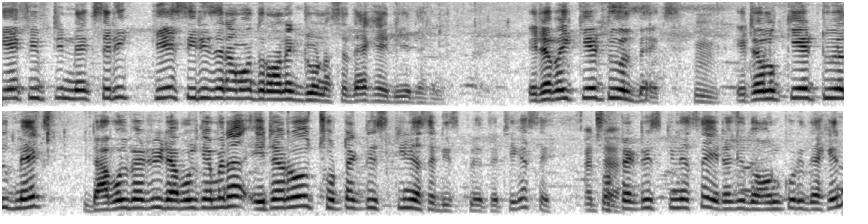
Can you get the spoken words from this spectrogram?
কে ফিফটিন ম্যাক্সেরই কে সিরিজের আমাদের অনেক ড্রোন আছে দেখাই দিয়ে দেখেন। এটা ভাই কে টুয়েলভ ম্যাক্স এটা হলো K twelve max double battery double camera এটারও ছোট্ট একটা স্ক্রিন আছে ডিসপ্লেতে ঠিক আছে? আচ্ছা। ছোট্ট একটা স্ক্রিন আছে এটা যদি অন করে দেখেন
